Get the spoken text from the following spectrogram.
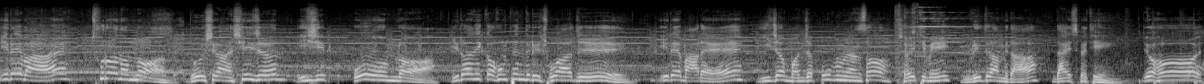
1회 말 투런 홈런. 노시안 시즌 25홈런. 이러니까 홈팬들이 좋아하지 1회 말에 2점 먼저 뽑으면서 저희 팀이 리드합니다. 나이스 배팅. 요호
